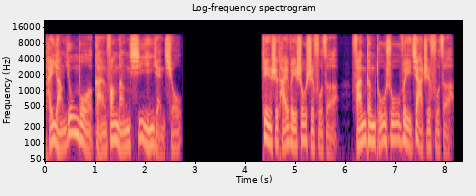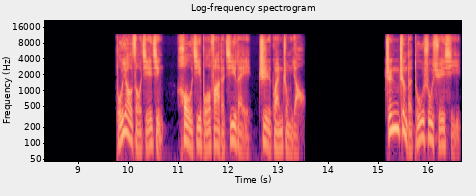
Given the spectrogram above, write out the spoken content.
培养幽默感方能吸引眼球。电视台为收视负责，樊登读书为价值负责。不要走捷径，厚积薄发的积累至关重要。真正的读书学习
